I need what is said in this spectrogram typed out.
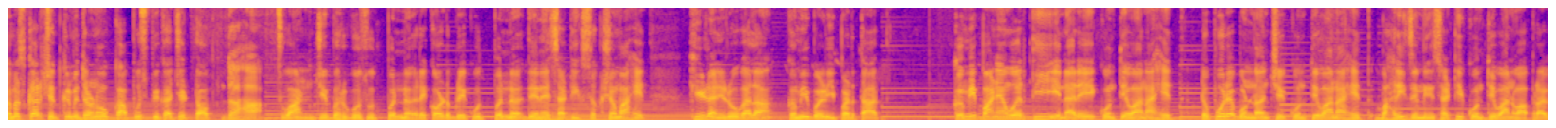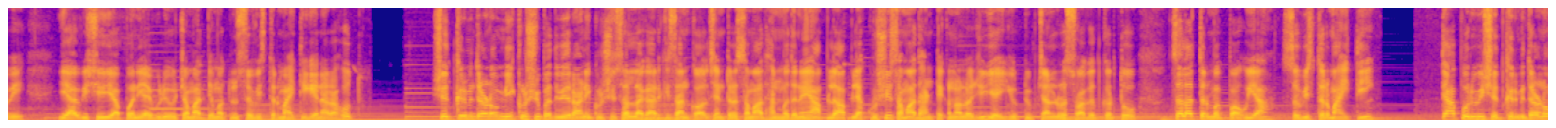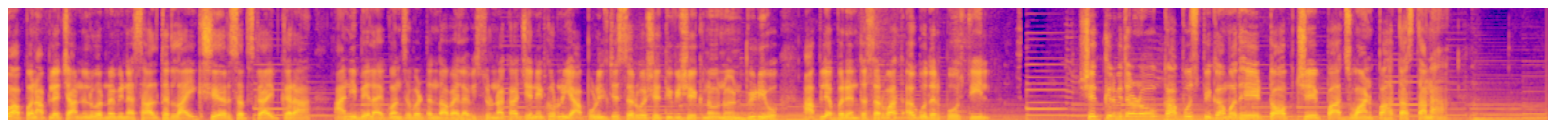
नमस्कार शेतकरी मित्रांनो कापूस पिकाचे टॉप दहा. वाण जे भरघोस उत्पन्न रेकॉर्ड ब्रेक उत्पन्न देण्यासाठी सक्षम आहेत. कीड आणि रोगाला कमी बळी पडतात. कमी पाण्यावरती येणारे कोणते वाण आहेत? टपोऱ्या बोंडांचे कोणते वाण आहेत? भारी जमिनीसाठी कोणते वाण वापरावे? याविषयी आपण या व्हिडिओच्या माध्यमातून सविस्तर माहिती घेणार आहोत. शेतकरी मित्रांनो मी कृषी पदवीधर आणि कृषी सल्लागार किसान कॉल सेंटर समाधान मदने आपलं आपल्या कृषी समाधान टेक्नॉलॉजी या युट्यूब चॅनलवर स्वागत करतो. चला तर मग पाहूया सविस्तर माहिती. त्यापूर्वी शेतकरी मित्रांनो आपण आपल्या चॅनलवर नवीन असाल तर लाईक शेअर सबस्क्राईब करा आणि बेल आयकॉनचं बटन दाबायला विसरू नका जेणेकरून यापुढीलचे सर्व शेतीविषयक नवनवीन व्हिडिओ आपल्यापर्यंत सर्वात अगोदर पोहोचतील. शेतकरी मित्रांनो कापूस पिकामध्ये टॉपचे पाच वाण पाहत असताना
